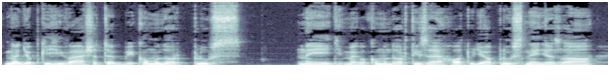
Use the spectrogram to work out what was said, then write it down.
nagyobb kihívás a többi Commodore Plus 4, meg a Commodore 16, ugye a Plus 4 az a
